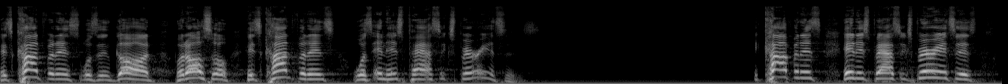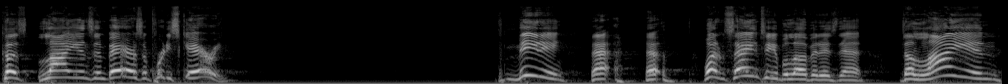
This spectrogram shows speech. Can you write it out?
his confidence was in God, but also his confidence was in his past experiences. Confidence in his past experiences because lions and bears are pretty scary. Meaning that, that what I'm saying to you, beloved, is that the lion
